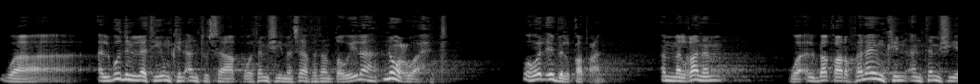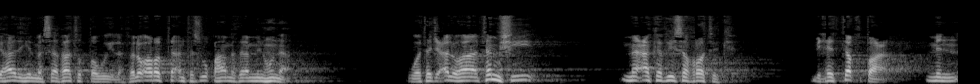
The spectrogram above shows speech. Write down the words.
والبدن التي يمكن أن تساق وتمشي مسافة طويلة نوع واحد وهو الإبل قطعا. أما الغنم والبقر فلا يمكن أن تمشي هذه المسافات الطويلة فلو أردت أن تسوقها مثلا من هنا وتجعلها تمشي معك في سفرتك بحيث تقطع من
